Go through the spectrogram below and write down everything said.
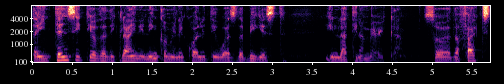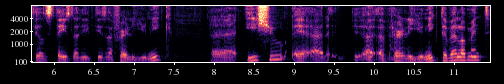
the intensity of the decline in income inequality was the biggest in Latin America. So the fact still stays that it is a fairly unique issue, uh, a, a fairly unique development.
